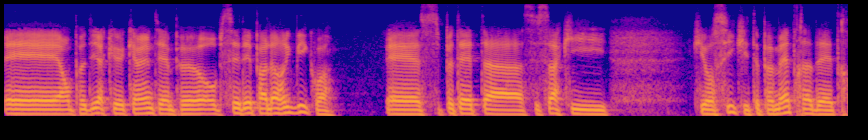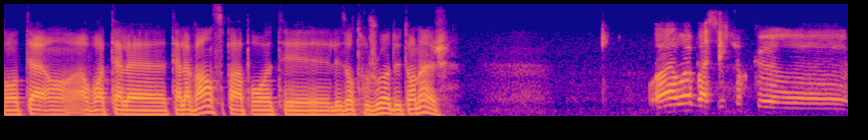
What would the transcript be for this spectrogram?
Et on peut dire que quand même, tu es un peu obsédé par le rugby, quoi. Et c'est peut-être euh, c'est ça qui, qui aussi qui te permettre d'être en, avoir telle, telle avance par rapport à tes- les autres joueurs de ton âge. Ouais, ouais, bah c'est sûr que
